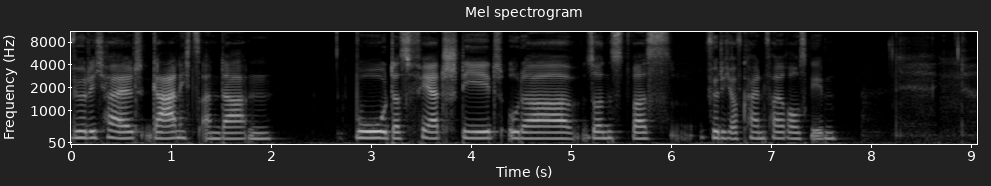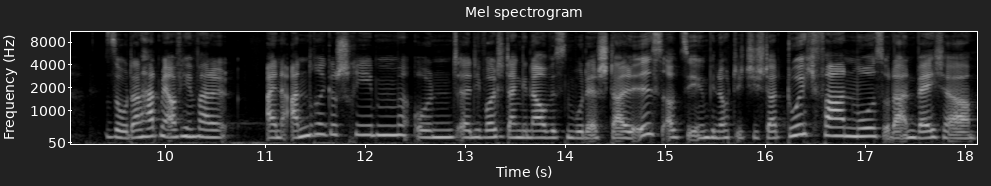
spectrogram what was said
würde ich halt gar nichts an Daten wo das Pferd steht oder sonst was, würde ich auf keinen Fall rausgeben. So, dann hat mir auf jeden Fall eine andere geschrieben und äh, die wollte dann genau wissen, wo der Stall ist, ob sie irgendwie noch durch die Stadt durchfahren muss oder an welcher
